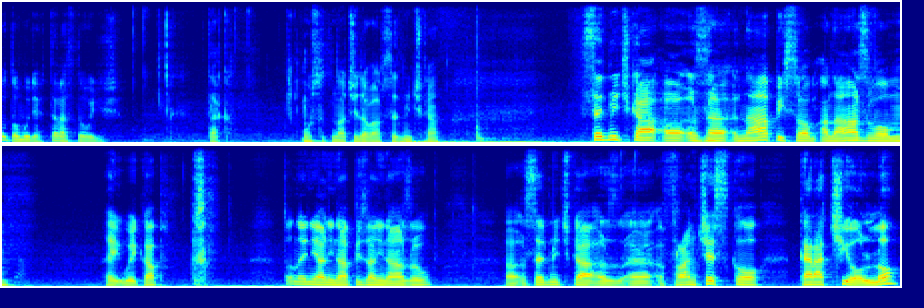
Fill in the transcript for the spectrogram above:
toto bude, teraz to uvidíš. Tak, už sa tu načítava sedmička. Sedmička uh, s nápisom a názvom Hej, wake up. to není ani nápis, ani názov. Uh, sedmička z uh, Francesco Caracciolo.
